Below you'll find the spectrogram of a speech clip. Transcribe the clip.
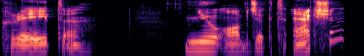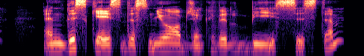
create a new object action. In this case, this new object will be system.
